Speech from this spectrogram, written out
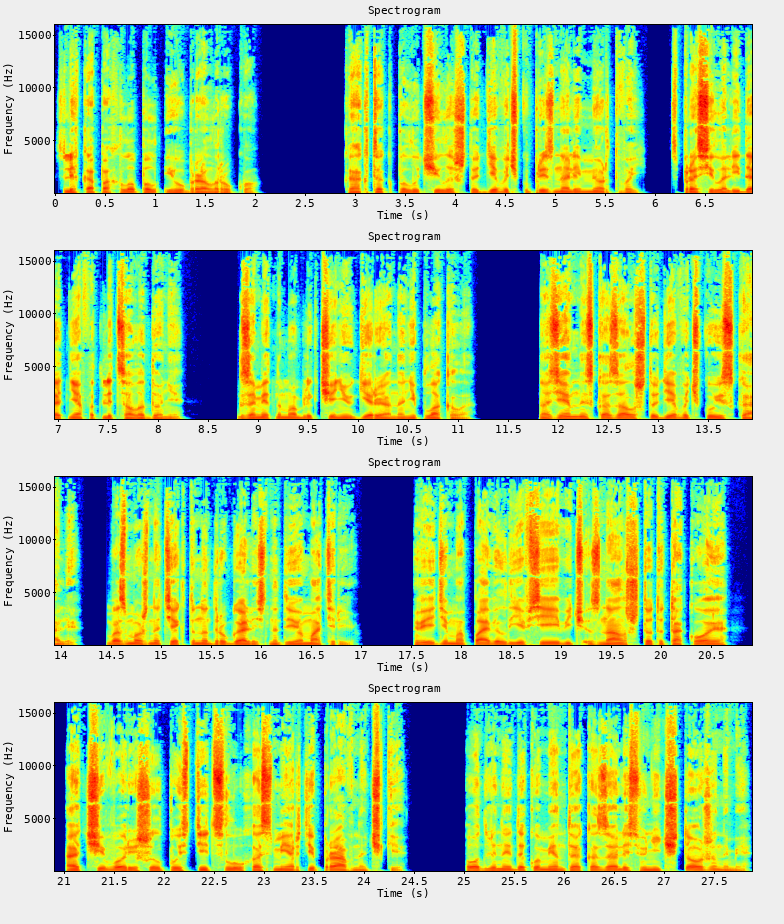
слегка похлопал и убрал руку. «Как так получилось, что девочку признали мертвой?» — спросила Лида, отняв от лица ладони. К заметному облегчению Геры она не плакала. Наземный сказал, что девочку искали. Возможно, те, кто надругались над ее матерью. Видимо, Павел Евсеевич знал что-то такое, отчего решил пустить слух о смерти правнучки. Подлинные документы оказались уничтоженными,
